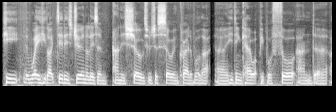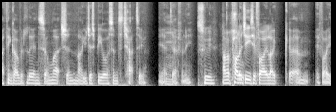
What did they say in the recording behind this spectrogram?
he the way he like did his journalism and his shows was just so incredible that uh, he didn't care what people thought, and uh, I think I would learn so much, and like you'd just be awesome to chat to. Yeah, Mm. definitely. Sweet. Um, apologies if I like um, if I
